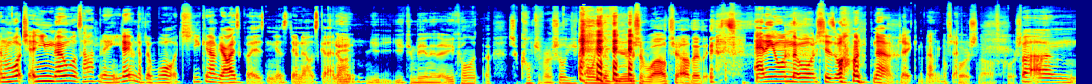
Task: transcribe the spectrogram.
and watch it, and you know what's happening. You don't even have to watch. You can have your eyes closed and you just don't know what's going you, on. you, you can be in an idiot. Are you calling uh, so controversial? Are you calling the viewers of Wild Child idiots? Anyone that watches one, no, I'm joking. No, I'm of joking. course not. Of course But not. um,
